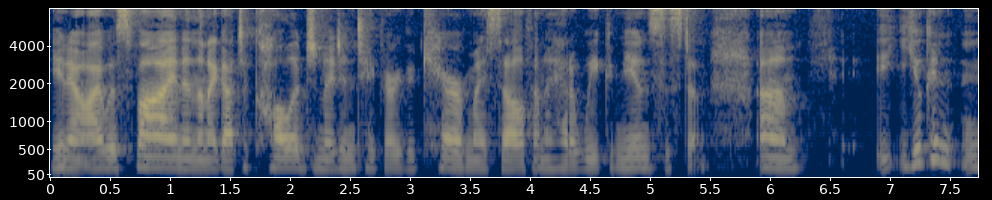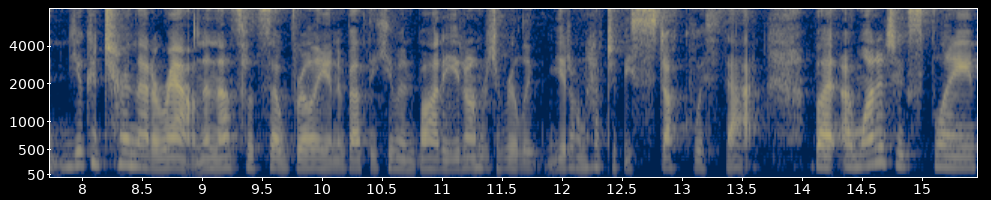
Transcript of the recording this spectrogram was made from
you know, I was fine and then I got to college and I didn't take very good care of myself and I had a weak immune system. Um, you can you can turn that around and that's what's so brilliant about the human body you don't have to really you don't have to be stuck with that but i wanted to explain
